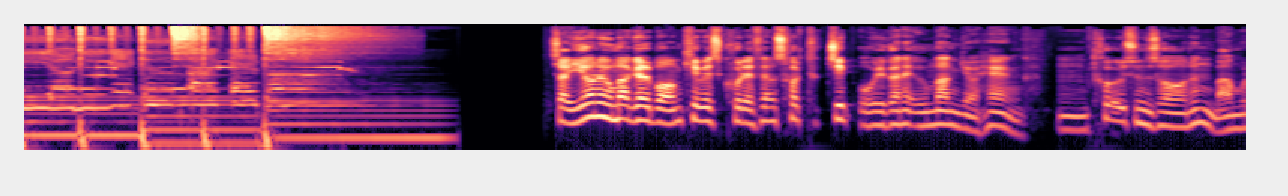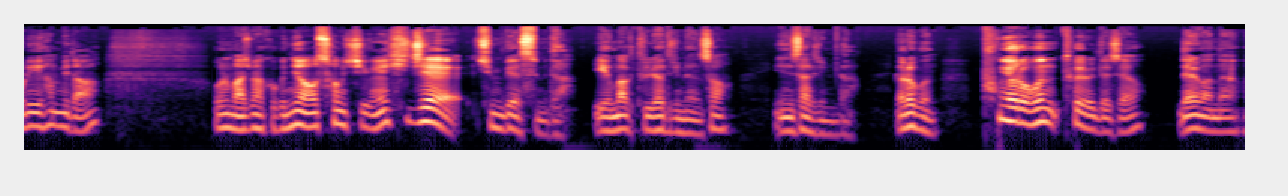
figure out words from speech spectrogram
이현우의 음악 앨범 자, 이현우의 음악 앨범 KBS 쿨 FM 설 특집 5일간의 음악 여행. 음, 토요일 순서는 마무리합니다. 오늘 마지막 곡은요. 성시경의 희재 준비했습니다. 이 음악 들려드리면서 인사드립니다. 여러분, 풍요로운 토요일 되세요. 내일 만나요.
